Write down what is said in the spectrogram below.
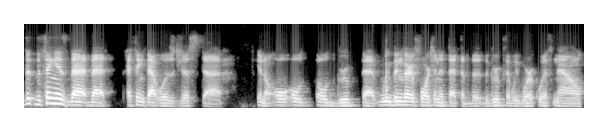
the the thing is that that I think that was just uh you know old old old group that we've been very fortunate that the the, the group that we work with now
